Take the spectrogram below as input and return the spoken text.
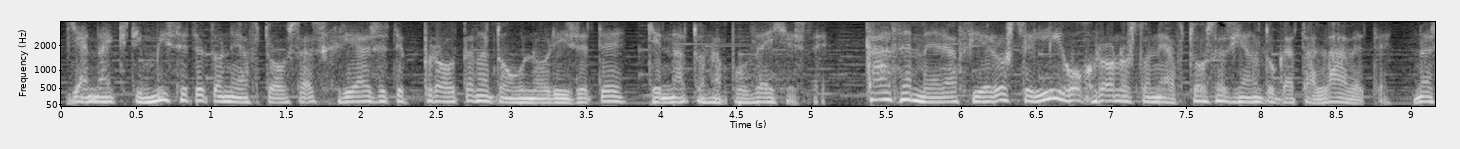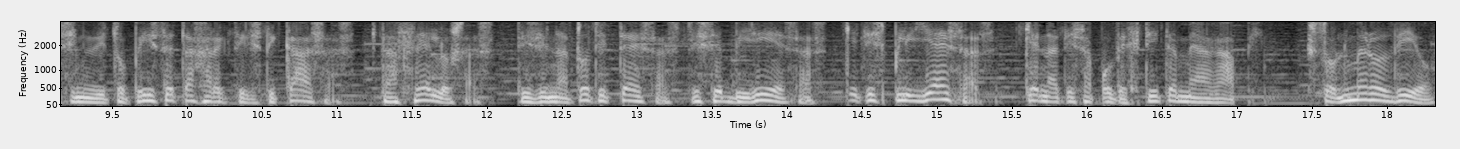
Για να εκτιμήσετε τον εαυτό σας χρειάζεται πρώτα να τον γνωρίζετε και να τον αποδέχεστε. Κάθε μέρα αφιερώστε λίγο χρόνο στον εαυτό σας για να τον καταλάβετε. Να συνειδητοποιήσετε τα χαρακτηριστικά σας, τα θέλω σας, τις δυνατότητές σας, τις εμπειρίες σας και τις πληγές σας και να τις αποδεχτείτε με αγάπη. Στο νούμερο 2,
